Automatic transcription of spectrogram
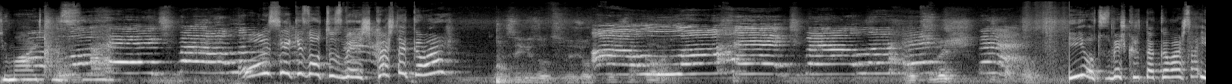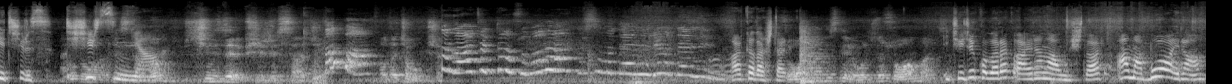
Cumartesi. Allah. 18.35. Kaç dakika var? 18, 35, 35 dakika var. Allah 35 dakika var. İyi 35-40 dakika varsa yetişiriz. Yetişirsin ya. Tamam. İçinizleri pişireceğiz sadece. O da çabuk pişer. Gerçekten soğan arkası mı deniliyor deniliyor. Arkadaşlar Soğan annesi değil, onun içinde soğan var. İçecek olarak ayran almışlar. Ama bu ayran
